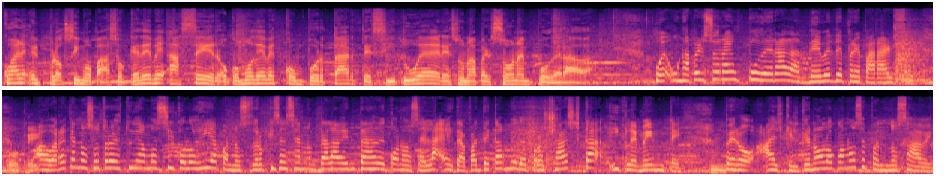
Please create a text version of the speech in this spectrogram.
¿cuál es el próximo paso? ¿Qué debes hacer o cómo debes comportarte si tú eres una persona empoderada? Pues una persona empoderada debe de prepararse. Ahora que nosotros estudiamos psicología, pues nosotros quizás se nos da la ventaja de conocer las etapas de cambio de Prochaska y Clemente. Pero al que el que no lo conoce, pues no sabe.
